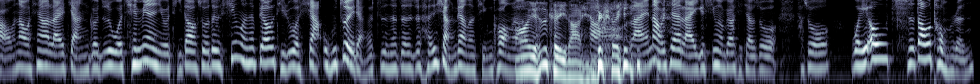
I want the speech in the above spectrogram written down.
好，那我现在来讲一个，就是我前面有提到说，这个新闻的标题如果下“无罪”两个字，那真的是很响亮的情况了。哦，也是可以啦，也是可以。来，那我现在来一个新闻标题，叫做他说。围殴持刀捅人，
